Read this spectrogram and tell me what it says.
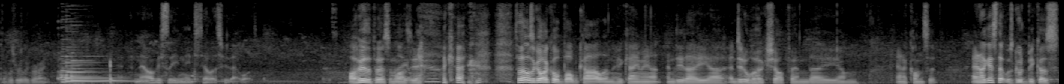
that was really great. Now, obviously, you need to tell us who that was. Oh, who the person was? Yeah. okay. So that was a guy called Bob Carlin who came out and did a uh, and did a workshop and a um, and a concert, and I guess that was good because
